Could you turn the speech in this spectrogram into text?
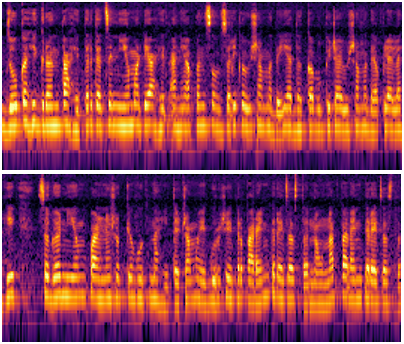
जो काही ग्रंथ आहे तर त्याचे नियम अटी आहेत आणि आपण संसारिक आयुष्यामध्ये या धक्काबुकीच्या आयुष्यामध्ये आपल्याला हे सगळं नियम पाळणं शक्य होत नाही. त्याच्यामुळे गुरुचरित्र पारायण करायचं असतं नवनाथ पारायण करायचं असतं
